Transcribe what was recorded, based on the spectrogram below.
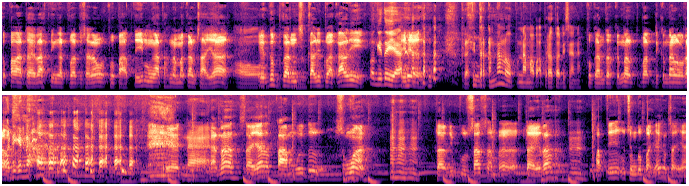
kepala daerah tingkat dua di sana bupati mengatasnamakan saya. Oh. Itu bukan sekali dua kali. oh gitu ya. Iya. Berarti terkenal loh nama Pak Broto di sana. Bukan terkenal, dikenal orang. Oh dikenal. Ya, Nah. Karena saya tamu itu semua Hmm, dari pusat sampai daerah, pasti ujung tombaknya kan saya.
